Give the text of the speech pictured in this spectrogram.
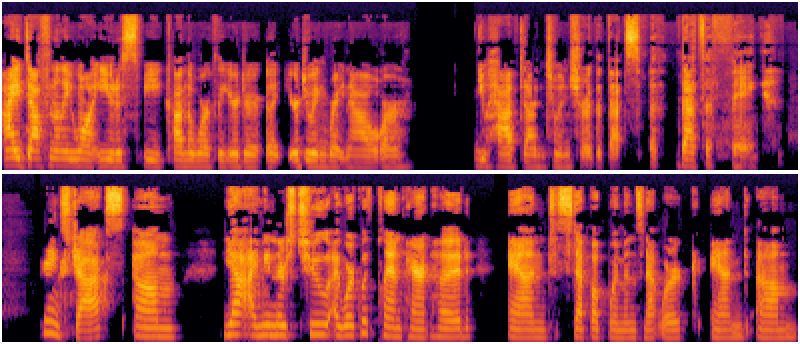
I definitely want you to speak on the work that you're do- like you're doing right now, or you have done to ensure that that's a, that's a thing. Thanks, Jax. Um, yeah, I mean, there's two. I work with Planned Parenthood and Step Up Women's Network. And um,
